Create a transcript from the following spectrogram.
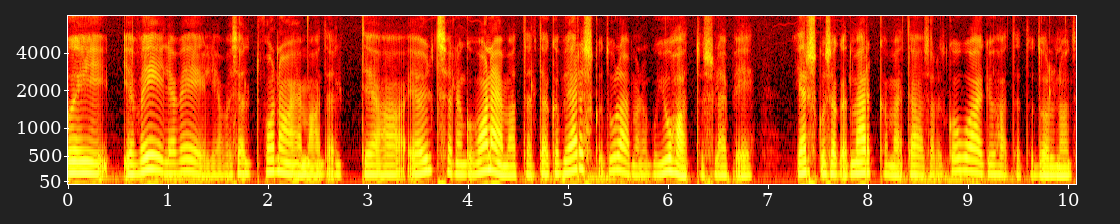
või, ja veel ja veel ja sealt vanaemadelt ja, ja üldse nagu vanematelt hakkab järsku tulema nagu juhatus läbi. järsku sa hakkad märkama, et aa, sa oled kogu aeg juhatatud olnud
